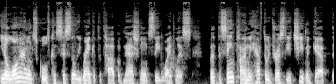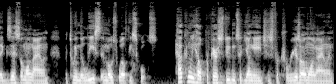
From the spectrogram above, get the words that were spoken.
You know, Long Island schools consistently rank at the top of national and statewide lists, but at the same time, we have to address the achievement gap that exists on Long Island between the least and most wealthy schools. How can we help prepare students at young ages for careers on Long Island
